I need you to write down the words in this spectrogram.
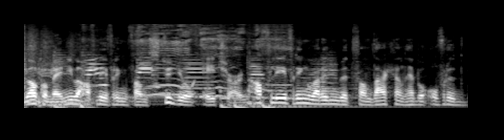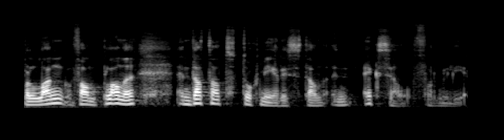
Welkom bij een nieuwe aflevering van Studio HR. Een aflevering waarin we het vandaag gaan hebben over het belang van plannen en dat dat toch meer is dan een Excel-formulier.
